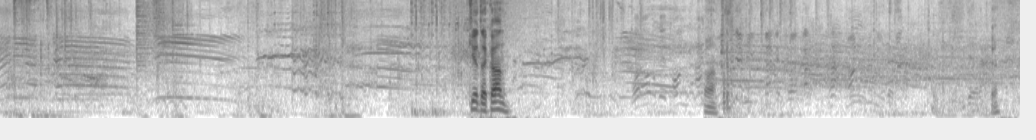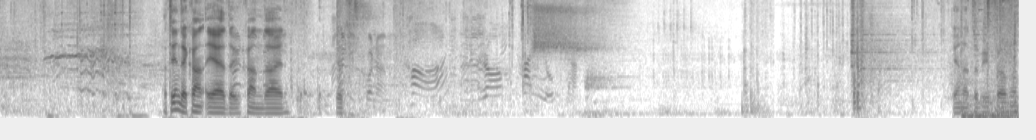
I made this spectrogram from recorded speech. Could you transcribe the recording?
همی افکنم think the Khan. Yeah, the Khan died. همی کنم کار راه همی افتم Yeah, not a big problem.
